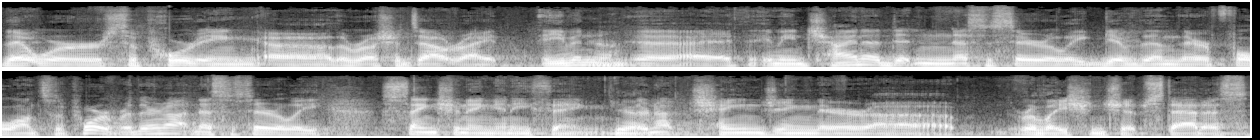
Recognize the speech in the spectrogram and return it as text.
that were supporting uh, the Russians outright. Even, uh, I, th- I mean, China didn't necessarily give them their full-on support, but they're not necessarily sanctioning anything. Yeah. They're not changing their uh, relationship status.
